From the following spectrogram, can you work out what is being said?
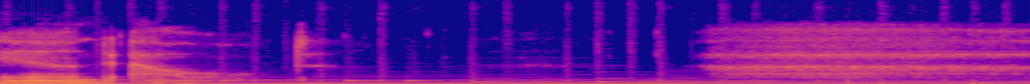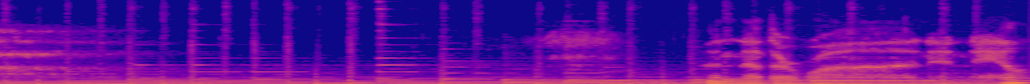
And out. Another one. Inhale.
